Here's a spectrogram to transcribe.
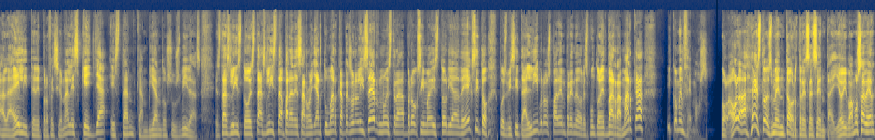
a la élite de profesionales que ya están cambiando sus vidas. ¿Estás listo? ¿Estás lista para desarrollar tu marca personal y ser nuestra próxima historia de éxito? Pues visita librosparaemprendedores.net barra marca y comencemos. Hola, hola, esto es Mentor 360 y hoy vamos a ver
